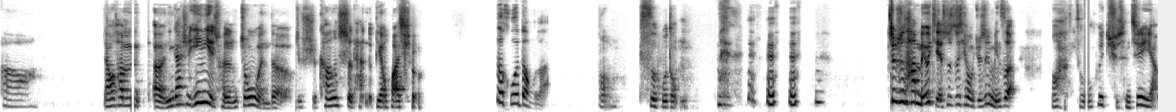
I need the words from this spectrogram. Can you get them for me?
哦。然后他们呃应该是音译成中文的，就是康斯坦的变化球。似乎懂了。哦。似乎懂，就是他没有解释之前，我觉得这个名字，哇，怎么会取成这样，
